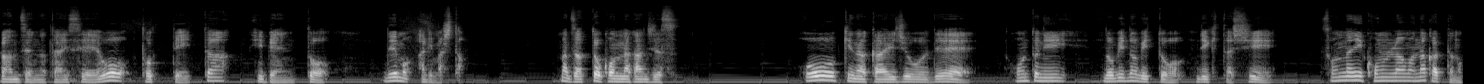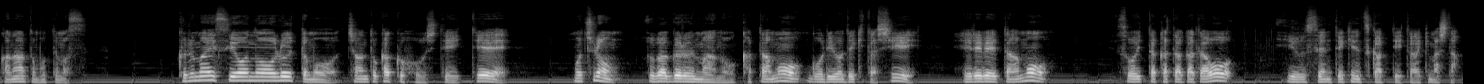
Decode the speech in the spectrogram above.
万全な体制をとっていたイベントでもありました。まあ、ざっとこんな感じです。大きな会場で本当にのびのびとできたし、そんなに混乱はなかったのかなと思ってます。車椅子用のルートもちゃんと確保していて、もちろん、乳母車の方もご利用できたし、エレベーターもそういった方々を優先的に使っていただきました。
